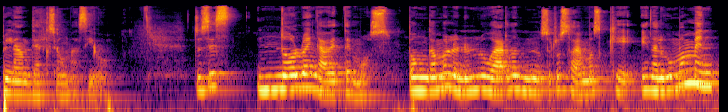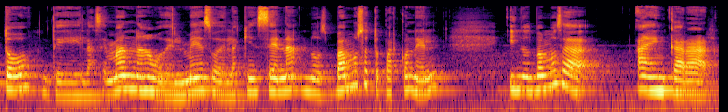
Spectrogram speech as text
plan de acción masivo. Entonces, no lo engavetemos, pongámoslo en un lugar donde nosotros sabemos que en algún momento de la semana o del mes o de la quincena nos vamos a topar con él y nos vamos a, a encarar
